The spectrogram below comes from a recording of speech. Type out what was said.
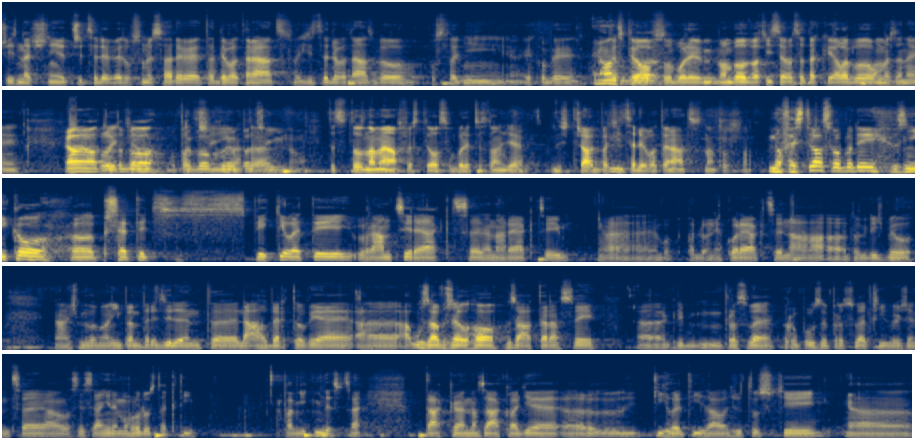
příznačně 39, 89 a 19, 2019 byl poslední jakoby, jo, festival bylo... svobody. On byl 2020 taky, ale byl omezený Jo, jo, to, to bylo, to bylo kvůli opatření, no. To, co to znamená Festival svobody? Co se tam děje? Když třeba 2019 na to No, Festival svobody vznikl uh, před teď s pěti lety v rámci reakce na reakci nebo pardon, jako reakce na eh, to, když byl náš milovaný pan prezident na Albertově a, a uzavřel ho zátarasy, kdy pro své, pro, pouze pro své přívržence a vlastně se ani nemohlo dostat k té pamětní desce, tak na základě eh, téhleté záležitosti eh,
